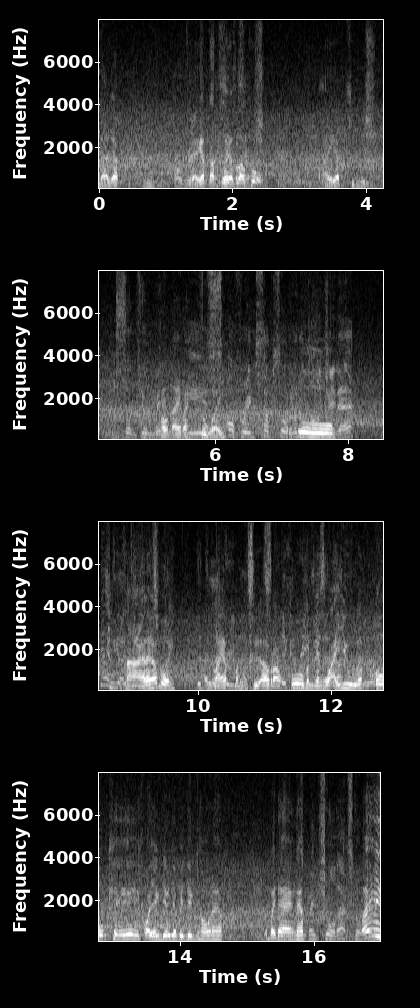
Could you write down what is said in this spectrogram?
แล้วครับสวยครับตัดสวยครับเราโคไปครับคิมมิชเข้าในไหมสวยโอ้ชิบหายแล้วครับผมไม่เป็นไรครับมันคืออาราโคมันยังไหวอยู่ครับโอเค ขออย่างเดียวอย่าไปดึงเขานะครับเดี๋ยวใบแดงนะครับเฮ้ย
